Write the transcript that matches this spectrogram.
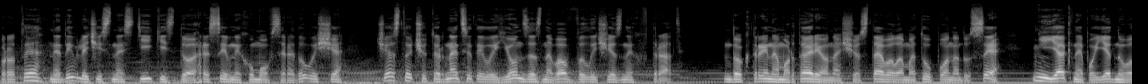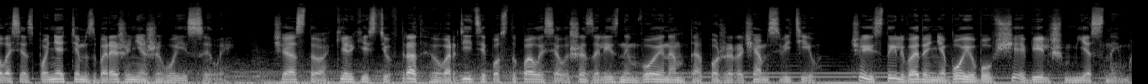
Проте, не дивлячись на стійкість до агресивних умов середовища, часто 14-й легіон зазнавав величезних втрат. Доктрина Мортаріона, що ставила мету понад усе, ніяк не поєднувалася з поняттям збереження живої сили. Часто кількістю втрат гвардійці поступалися лише залізним воїнам та пожирачам світів, чий стиль ведення бою був ще більш м'ясним.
